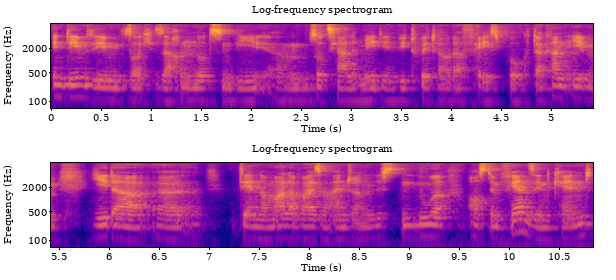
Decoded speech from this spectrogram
indem sie eben solche Sachen nutzen wie ähm, soziale Medien wie Twitter oder Facebook. Da kann eben jeder äh, der normalerweise einen Journalisten nur aus dem Fernsehen kennt,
